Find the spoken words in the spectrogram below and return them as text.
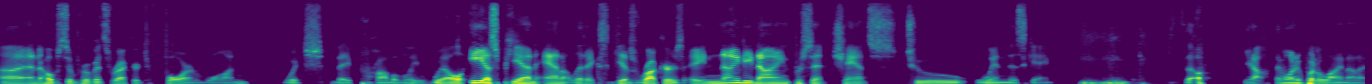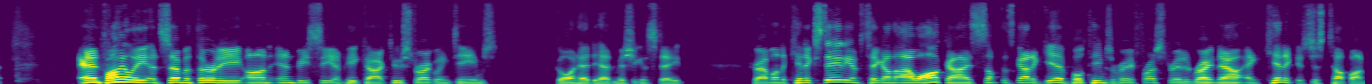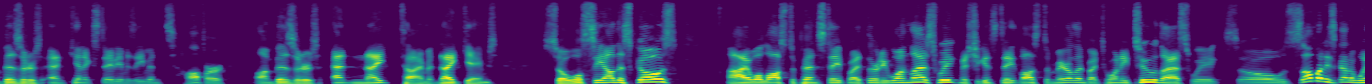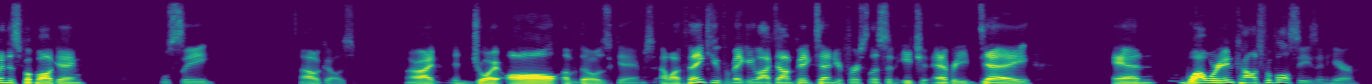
uh, and hopes to improve its record to four and one, which they probably will. ESPN Analytics gives Rutgers a 99% chance to win this game. so yeah, they won't even put a line on it. And finally, at 7:30 on NBC and Peacock, two struggling teams going head to head. Michigan State traveling to Kinnick Stadium to take on the Iowa Hawkeyes. Something's got to give. Both teams are very frustrated right now, and Kinnick is just tough on visitors, and Kinnick Stadium is even tougher on visitors at nighttime at night games. So we'll see how this goes. Iowa lost to Penn State by 31 last week. Michigan State lost to Maryland by 22 last week. So somebody's got to win this football game. We'll see how it goes. All right. Enjoy all of those games. I want to thank you for making Locked On Big Ten your first listen each and every day. And while we're in college football season here,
